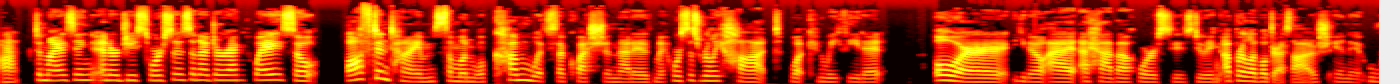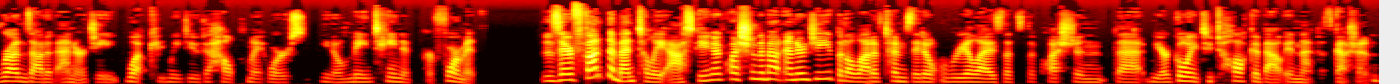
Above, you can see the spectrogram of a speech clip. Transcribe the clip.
optimizing energy sources in a direct way. So oftentimes someone will come with a question that is, my horse is really hot. What can we feed it? Or, you know, I, I have a horse who's doing upper level dressage and it runs out of energy. What can we do to help my horse, you know, maintain its performance? They're fundamentally asking a question about energy, but a lot of times they don't realize that's the question that we are going to talk about in that discussion.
